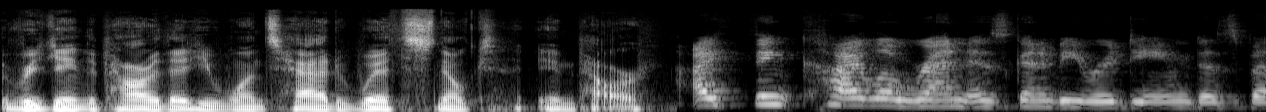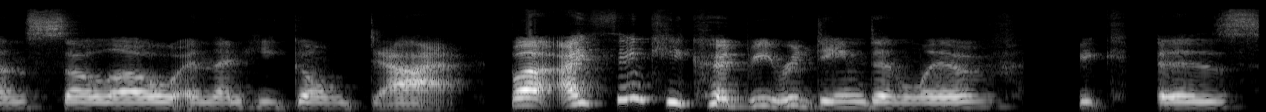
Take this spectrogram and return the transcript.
regain the power that he once had with Snoke in power. I think Kylo Ren is going to be redeemed as Ben Solo and then he gon' die. But I think he could be redeemed and live because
